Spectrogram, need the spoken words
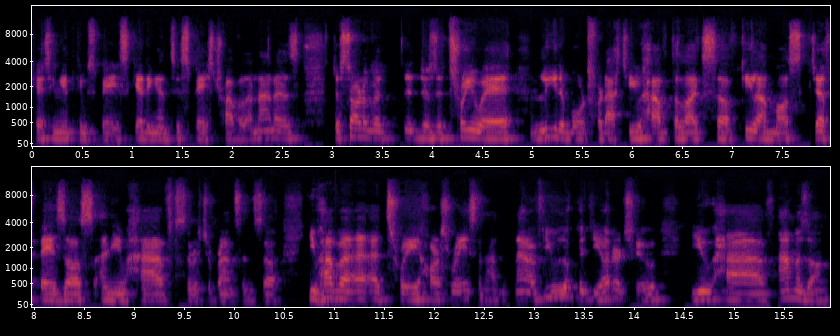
getting into space, getting into space travel, and that is there's sort of a there's a three way leaderboard for that. You have the likes of Elon Musk, Jeff Bezos, and you have Sir Richard Branson. So you have a, a three horse race in that. Now, if you look at the other two, you have Amazon,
